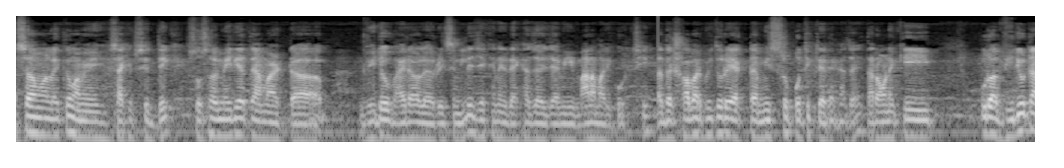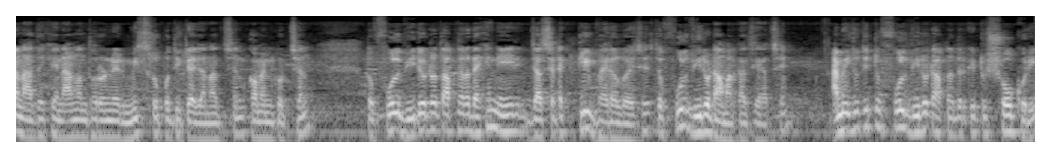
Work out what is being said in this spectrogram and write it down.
আসসালামু আলাইকুম আমি সাকিব সিদ্দিক। সোশ্যাল মিডিয়াতে আমার একটা ভিডিও ভাইরাল হলো রিসেন্টলি যেখানে দেখা যায় যে আমি মারামারি করছি। তাদের সবার ভিতরে একটা মিশ্র প্রতিক্রিয়া দেখা যায়। তারা অনেকেই পুরো ভিডিওটা না দেখে নানান ধরনের মিশ্র প্রতিক্রিয়া জানাচ্ছেন কমেন্ট করছেন। তো ফুল ভিডিওটা তো আপনারা দেখেননি জাস্ট একটা ক্লিপ ভাইরাল হয়েছে। তো ফুল ভিডিওটা আমার কাছে আছে। আমি যদি একটু ফুল ভিডিওটা আপনাদেরকে একটু শো করি,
